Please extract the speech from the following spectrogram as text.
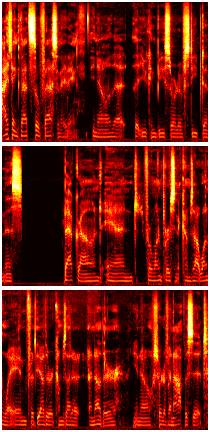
I think that's so fascinating, you know, that, that you can be sort of steeped in this background and for one person it comes out one way and for the other it comes out another you know sort of an opposite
